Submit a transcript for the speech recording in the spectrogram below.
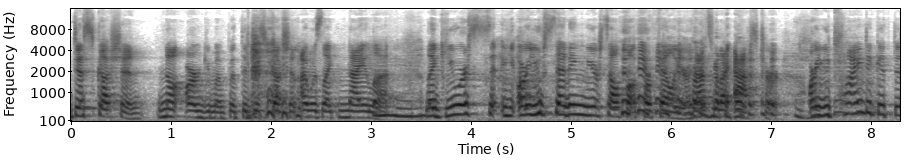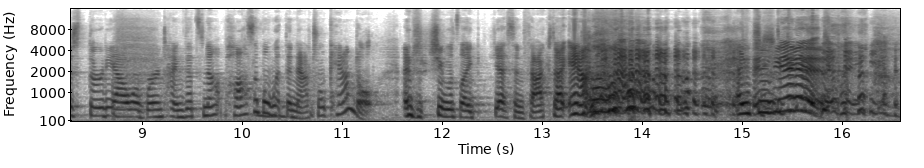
discussion, not argument, but the discussion. I was like, Nyla, mm-hmm. like you are, are you setting yourself up for failure? That's what I asked her. Are you trying to get this 30-hour burn time that's not possible with the natural candle? And she was like, Yes, in fact, I am. and she, did it.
